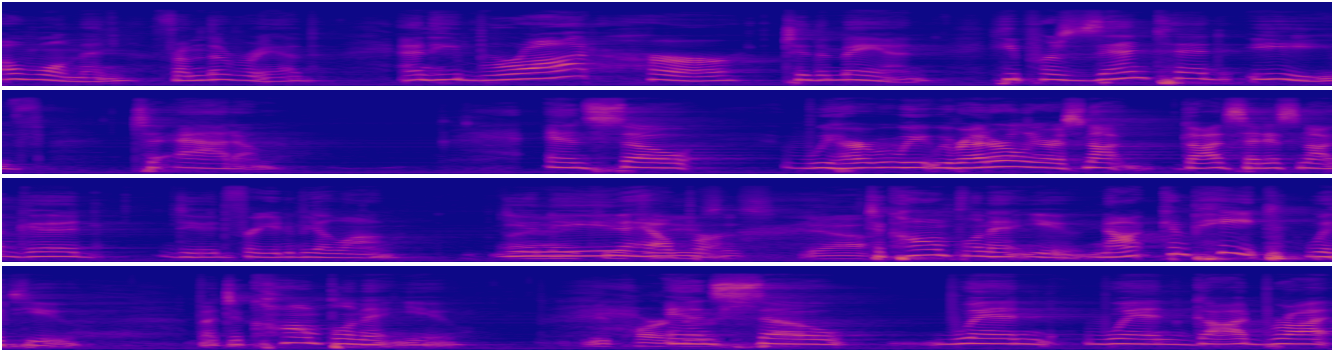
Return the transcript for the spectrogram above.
a woman from the rib, and he brought her to the man. He presented Eve to Adam. And so we heard we, we read earlier it's not God said it's not good, dude, for you to be alone. You Thank need you, a helper Yeah. to complement you, not compete with you, but to complement you. Be partners. And so when when God brought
